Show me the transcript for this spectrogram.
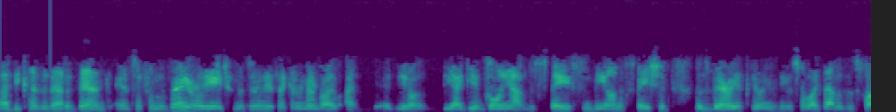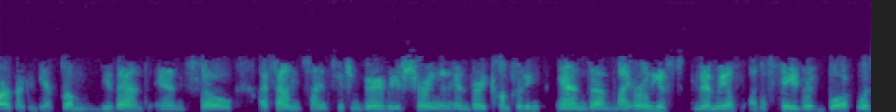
uh, because of that event. And so from a very early age, from as early as I can remember, I, I, you know, the idea of going out into space and being on a spaceship was very appealing to me. It was sort of like that was as far as I could get from the event. And so I found science fiction very reassuring and, and very comforting. And um, my earliest memory of, of a favorite book was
